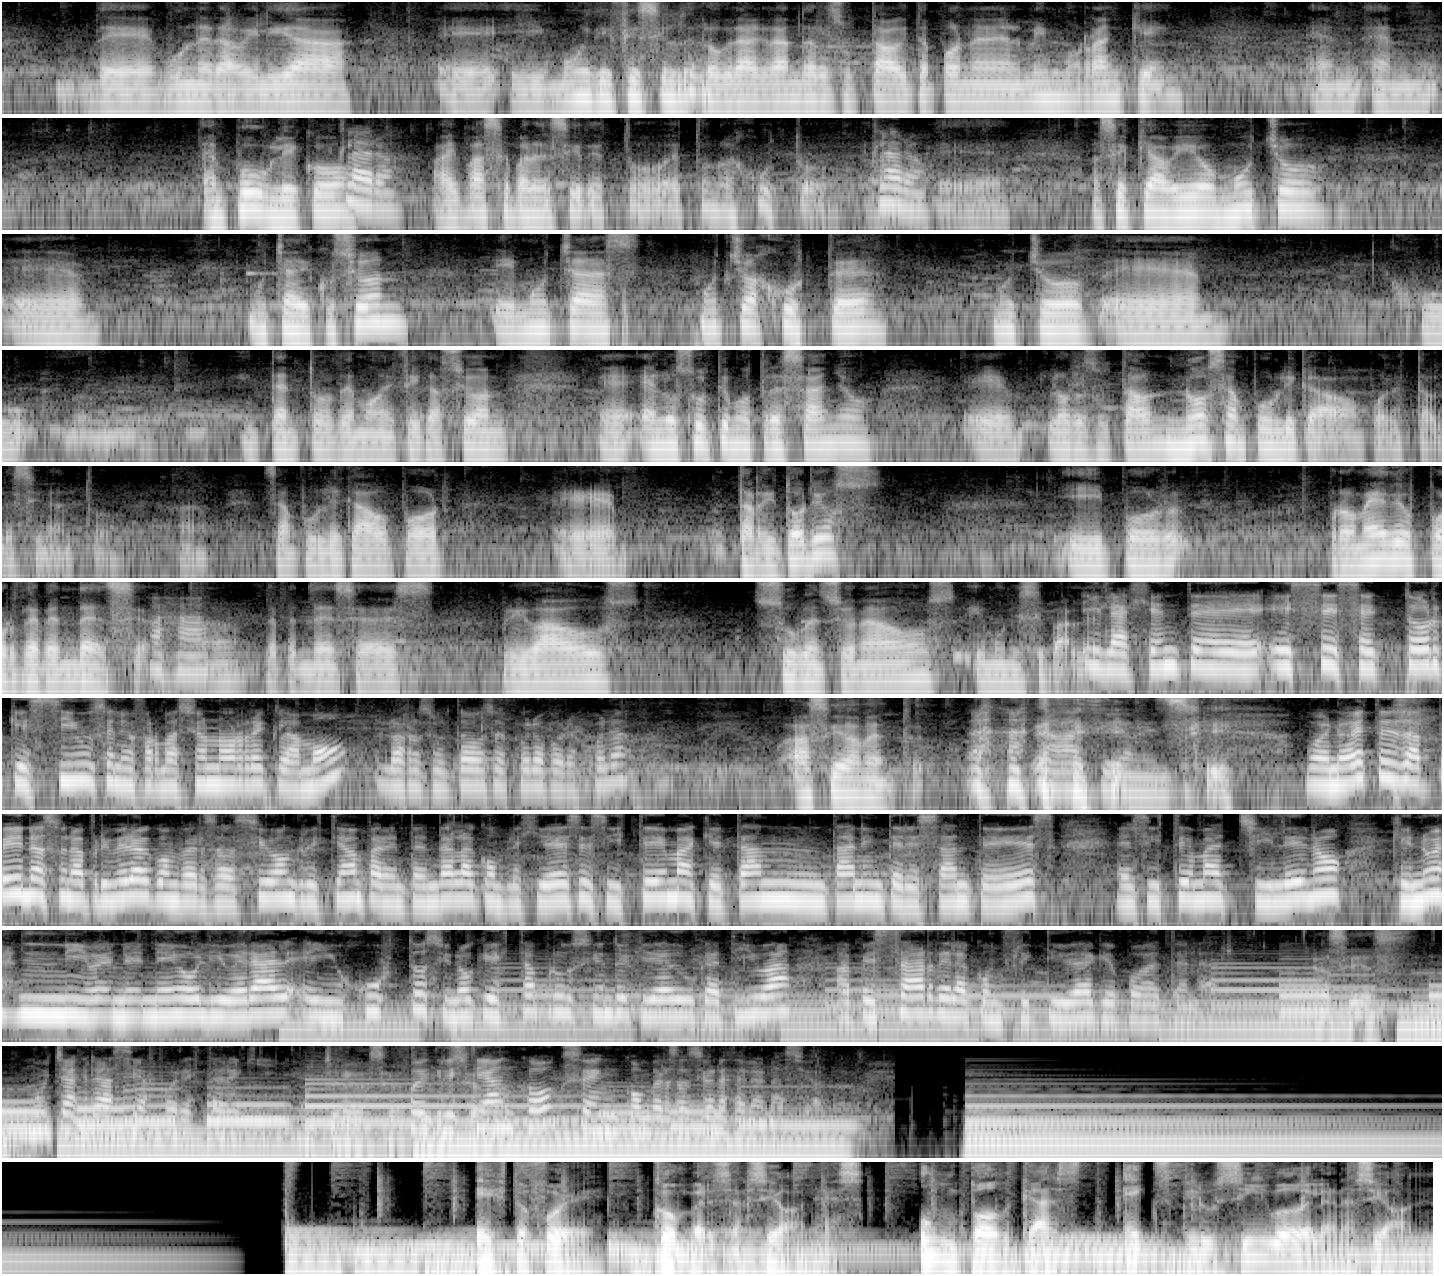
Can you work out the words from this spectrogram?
de vulnerabilidad eh, y muy difícil de lograr grandes resultados y te ponen en el mismo ranking en, en- en público, Claro. hay base para decir esto, esto no es justo. ¿no? Claro. Eh, así que ha habido mucho, eh, mucha discusión y muchas, mucho ajuste, muchos ju- intentos de modificación. Eh, en los últimos tres años eh, los resultados no se han publicado por establecimiento, ¿ah? se han publicado por eh, territorios y por promedios por dependencia. ¿ah? Dependencia es privados, subvencionados y municipales. ¿Y la gente, ese sector que sí usa la información, no reclamó los resultados escuela por escuela? Ácidamente. Ácidamente. Sí. Bueno, esto es apenas una primera conversación, Cristian, para entender la complejidad de ese sistema que tan, tan interesante es, el sistema chileno, que no es ni neoliberal e injusto, sino que está produciendo equidad educativa a pesar de la conflictividad que pueda tener. Así es. Muchas gracias por estar aquí. Muchas gracias. Fue Cristian Cox en Conversaciones de la Nación. Esto fue Conversaciones, un podcast exclusivo de La Nación.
